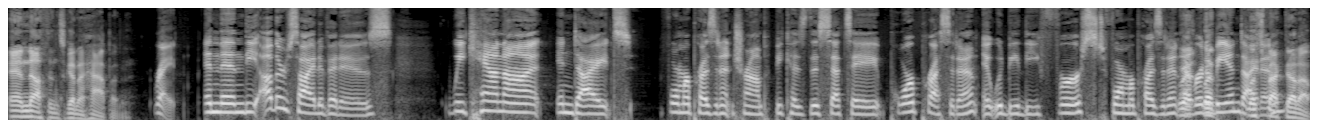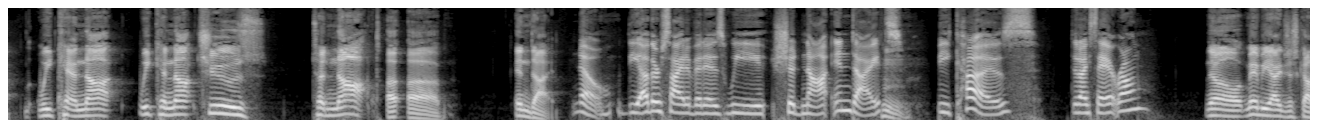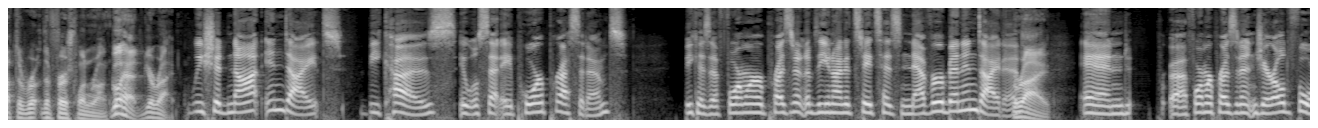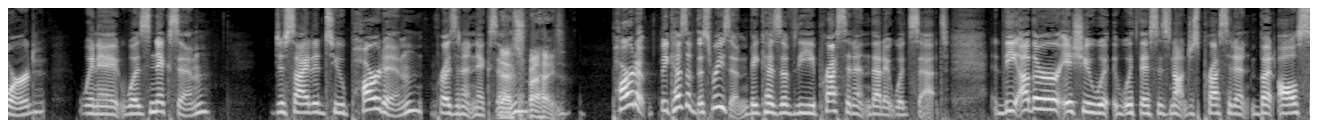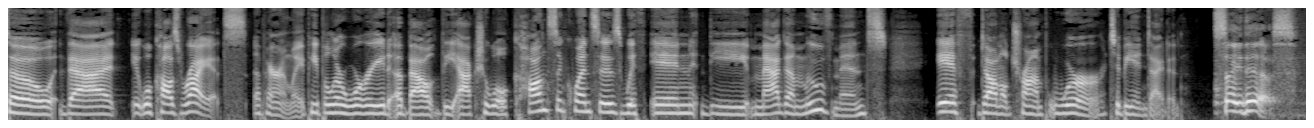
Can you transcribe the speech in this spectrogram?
and nothing's going to happen. Right. And then the other side of it is we cannot indict former President Trump because this sets a poor precedent. It would be the first former president ever to be indicted. Let's back that up. We cannot we cannot choose to not uh, uh indict. No, the other side of it is we should not indict Hmm. because did I say it wrong? No, maybe I just got the the first one wrong. Go ahead. You're right. We should not indict because it will set a poor precedent because a former president of the United States has never been indicted. Right. and uh, former President Gerald Ford, when it was Nixon, decided to pardon President Nixon. That's right. Part of because of this reason, because of the precedent that it would set. The other issue with this is not just precedent, but also that it will cause riots. Apparently, people are worried about the actual consequences within the MAGA movement if Donald Trump were to be indicted. say this.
